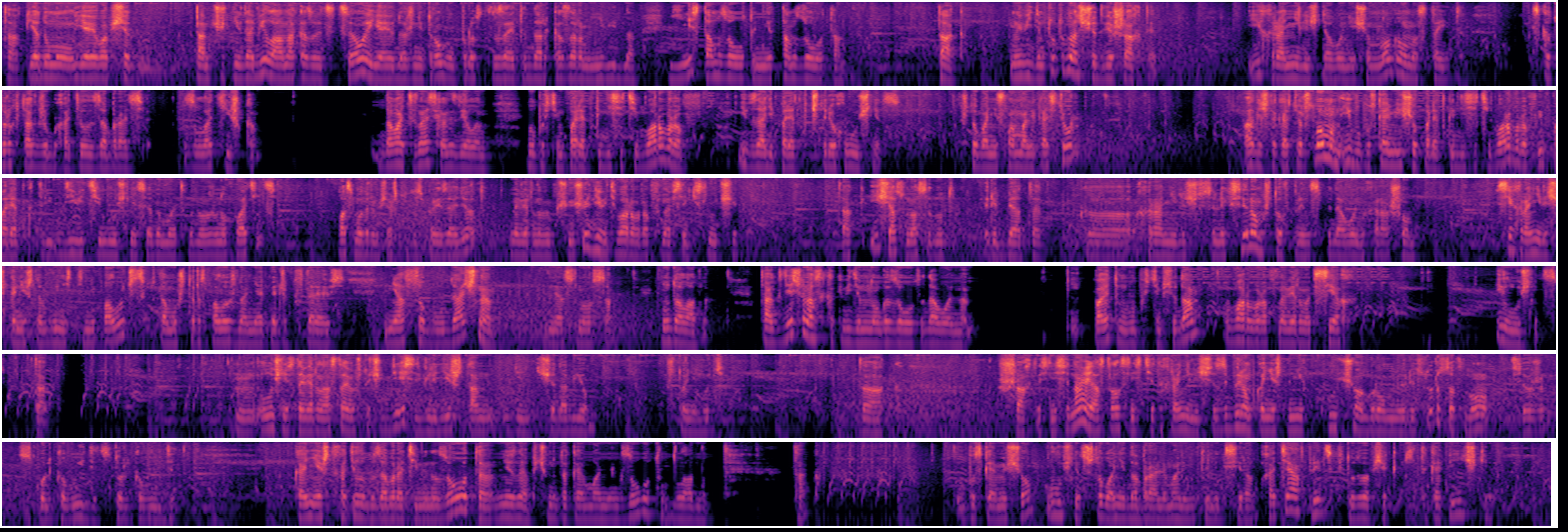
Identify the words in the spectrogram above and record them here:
Так, я думал, я ее вообще там чуть не добил, а она оказывается целая, я ее даже не трогал, просто за этот дар казарм не видно. Есть там золото, нет там золота. Так, мы видим, тут у нас еще две шахты. И хранилищ довольно еще много у нас стоит. Из которых также бы хотелось забрать золотишко. Давайте, знаете, как сделаем? Выпустим порядка 10 варваров и сзади порядка 4 лучниц. Чтобы они сломали костер. Отлично, костер сломан. И выпускаем еще порядка 10 варваров и порядка 3, 9 лучниц. Я думаю, этого должно хватить. Посмотрим сейчас, что здесь произойдет. Наверное, выпущу еще 9 варваров на всякий случай. Так, и сейчас у нас идут ребята к хранилищу с эликсиром, что, в принципе, довольно хорошо. Все хранилища, конечно, вынести не получится, потому что расположены они, опять же, повторяюсь, не особо удачно для сноса. Ну да ладно. Так, здесь у нас, как видим, много золота довольно. И поэтому выпустим сюда варваров, наверное, всех. И лучниц. Так. Лучниц, наверное, оставим штучек 10, глядишь, там где-нибудь еще добьем что-нибудь. Так. Шахта снесена, и осталось снести это хранилище. Заберем, конечно, не кучу огромную ресурсов, но все же сколько выйдет, столько выйдет. Конечно, хотелось бы забрать именно золото. Не знаю, почему такая мания к золоту. Ладно. Так. Выпускаем еще лучниц, чтобы они добрали маленький эликсира. Хотя, в принципе, тут вообще какие-то копеечки.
